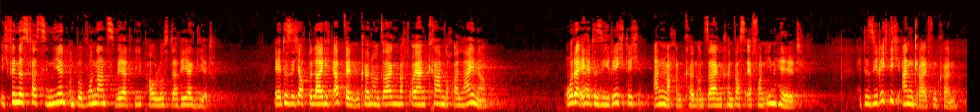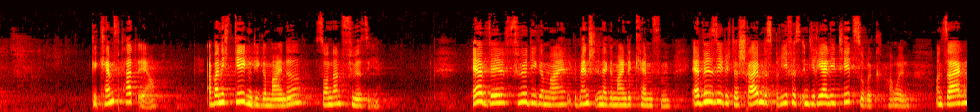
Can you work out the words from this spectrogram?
Ich finde es faszinierend und bewundernswert, wie Paulus da reagiert. Er hätte sich auch beleidigt abwenden können und sagen, macht euren Kram doch alleine. Oder er hätte sie richtig anmachen können und sagen können, was er von ihnen hält. Hätte sie richtig angreifen können. Gekämpft hat er, aber nicht gegen die Gemeinde, sondern für sie. Er will für die Gemeinde, Menschen in der Gemeinde kämpfen. Er will sie durch das Schreiben des Briefes in die Realität zurückholen und sagen,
